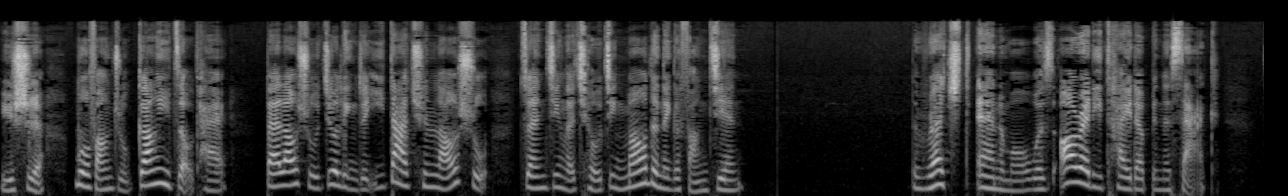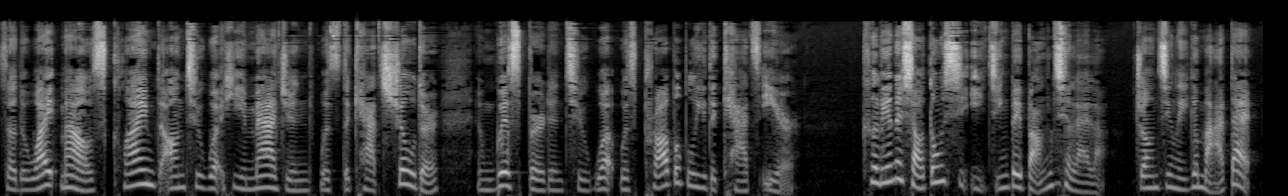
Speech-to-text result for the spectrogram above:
于是磨坊主刚一走开， 白老鼠就领着一大群老鼠钻进了囚禁猫的那个房间。The wretched animal was already tied up in the sack, so the white mouse climbed onto what he imagined was the cat's shoulder and whispered into what was probably the cat's ear. 可怜的小东西已经被绑起来了，装进了一个麻袋。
